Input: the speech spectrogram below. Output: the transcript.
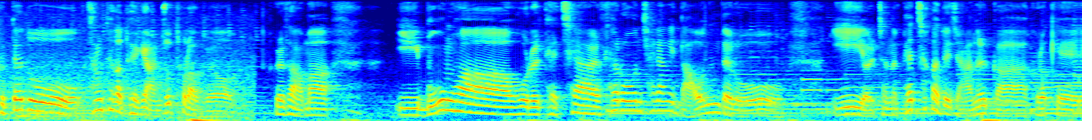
그때도 상태가 되게 안 좋더라고요. 그래서 아마 이 무궁화호를 대체할 새로운 차량이 나오는 대로 이 열차는 폐차가 되지 않을까 그렇게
